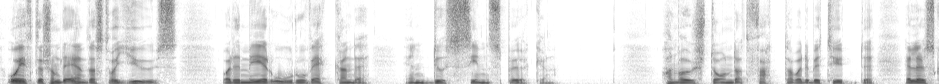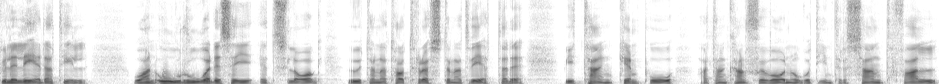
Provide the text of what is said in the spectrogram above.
Och eftersom det endast var ljus var det mer oroväckande än dussin spöken. Han var ur stånd att fatta vad det betydde eller skulle leda till och han oroade sig ett slag utan att ha trösten att veta det vid tanken på att han kanske var något intressant fall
